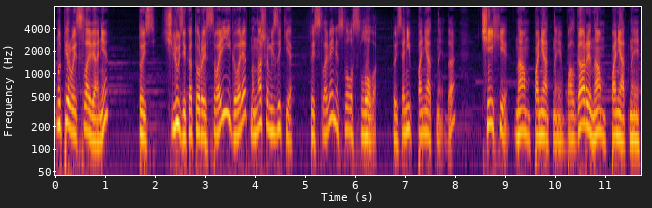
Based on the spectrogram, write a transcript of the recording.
ну, первое славяне, то есть люди, которые свои, говорят на нашем языке. То есть славяне слово слово. То есть они понятные, да? Чехи нам понятные, болгары нам понятные,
